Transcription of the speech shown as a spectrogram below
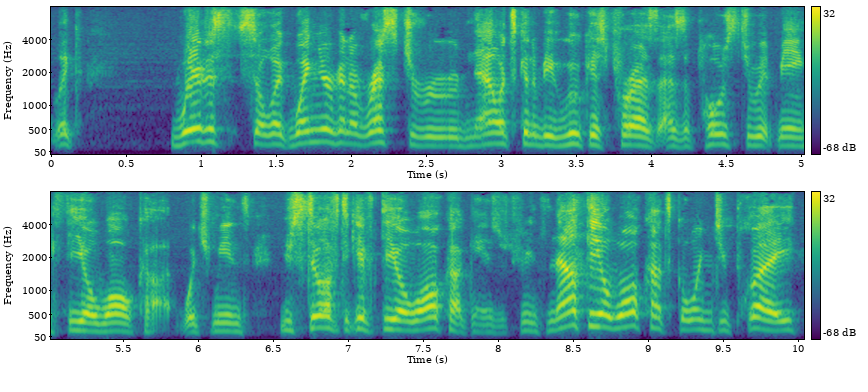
like where does so like when you're going to rest Giroud, now it's going to be Lucas Perez as opposed to it being Theo Walcott, which means you still have to give Theo Walcott games, which means now Theo Walcott's going to play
